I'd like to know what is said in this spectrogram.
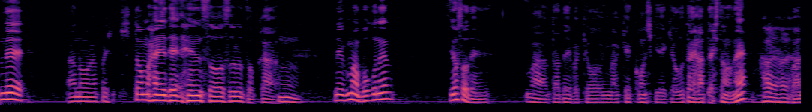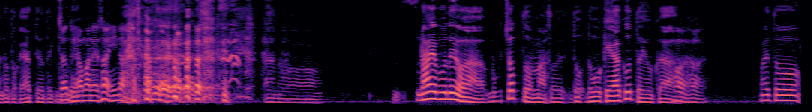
であのやっぱり人前で演奏するとか、うん。でまあ僕ねよそでまあ例えば今日今結婚式で今日歌いはった人のねはいはいはバンドとかやってる時に、ね、いちゃんと山根さんいい。なあのーライブでは僕ちょっとまあそういうど同系役というか、はいは割と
